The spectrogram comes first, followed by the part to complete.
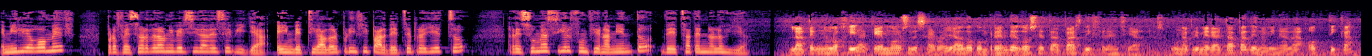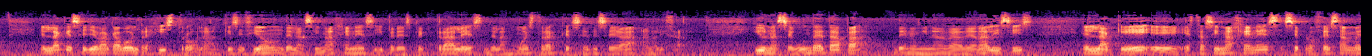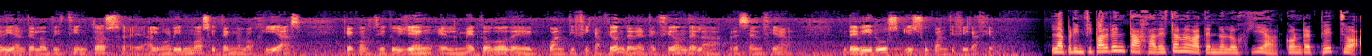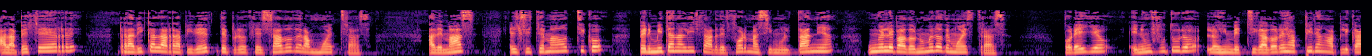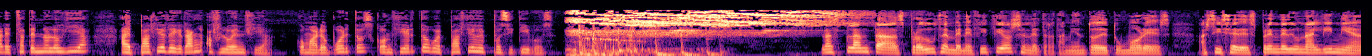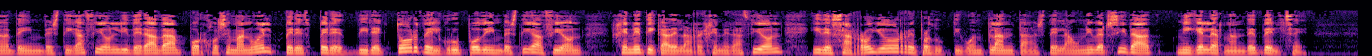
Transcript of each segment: Emilio Gómez, profesor de la Universidad de Sevilla e investigador principal de este proyecto, resume así el funcionamiento de esta tecnología. La tecnología que hemos desarrollado comprende dos etapas diferenciadas. Una primera etapa denominada óptica, en la que se lleva a cabo el registro, la adquisición de las imágenes hiperespectrales de las muestras que se desea analizar. Y una segunda etapa, denominada de análisis, en la que eh, estas imágenes se procesan mediante los distintos eh, algoritmos y tecnologías que constituyen el método de cuantificación, de detección de la presencia de virus y su cuantificación. La principal ventaja de esta nueva tecnología con respecto a la PCR radica en la rapidez de procesado de las muestras. Además, el sistema óptico permite analizar de forma simultánea un elevado número de muestras. Por ello, en un futuro, los investigadores aspiran a aplicar esta tecnología a espacios de gran afluencia, como aeropuertos, conciertos o espacios expositivos. Las plantas producen beneficios en el tratamiento de tumores. Así se desprende de una línea de investigación liderada por José Manuel Pérez Pérez, director del Grupo de Investigación Genética de la Regeneración y Desarrollo Reproductivo en Plantas de la Universidad Miguel Hernández Delche.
